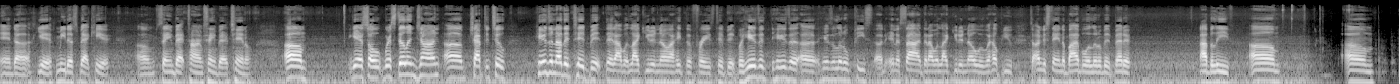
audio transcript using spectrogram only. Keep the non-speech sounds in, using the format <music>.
And uh, yeah, meet us back here. Um, same bad time, same bad channel. Um, yeah, so we're still in John uh, chapter 2 here's another tidbit that I would like you to know. I hate the phrase tidbit, but here's a here's a uh, here's a little piece uh, aside that I would like you to know. It will help you to understand the Bible a little bit better. I believe. Um, um,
